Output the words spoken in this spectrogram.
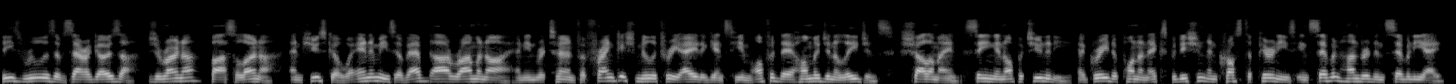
These rulers of Zaragoza, Girona, Barcelona, and Huesca were enemies of Abd ar-Rahman I and in return for Frankish military aid against him offered their homage and allegiance. Charlemagne, seeing an opportunity, agreed upon an expedition and crossed the Pyrenees in 778.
